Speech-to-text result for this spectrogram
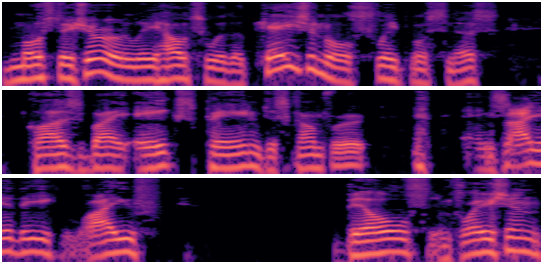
most assuredly helps with occasional sleeplessness caused by aches, pain, discomfort, anxiety, life, bills, inflation,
